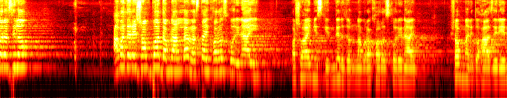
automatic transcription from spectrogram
করেছিল। আমাদের এই সম্পদ আমরা আল্লাহর রাস্তায় খরচ করি নাই। অসহায় মিসকিনদের জন্য আমরা খরচ করি নাই। সম্মানিত হাজিরিন,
